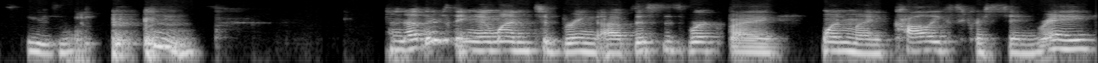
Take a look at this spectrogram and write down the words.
Excuse me. Another thing I wanted to bring up this is work by one of my colleagues, Kristin Ray,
